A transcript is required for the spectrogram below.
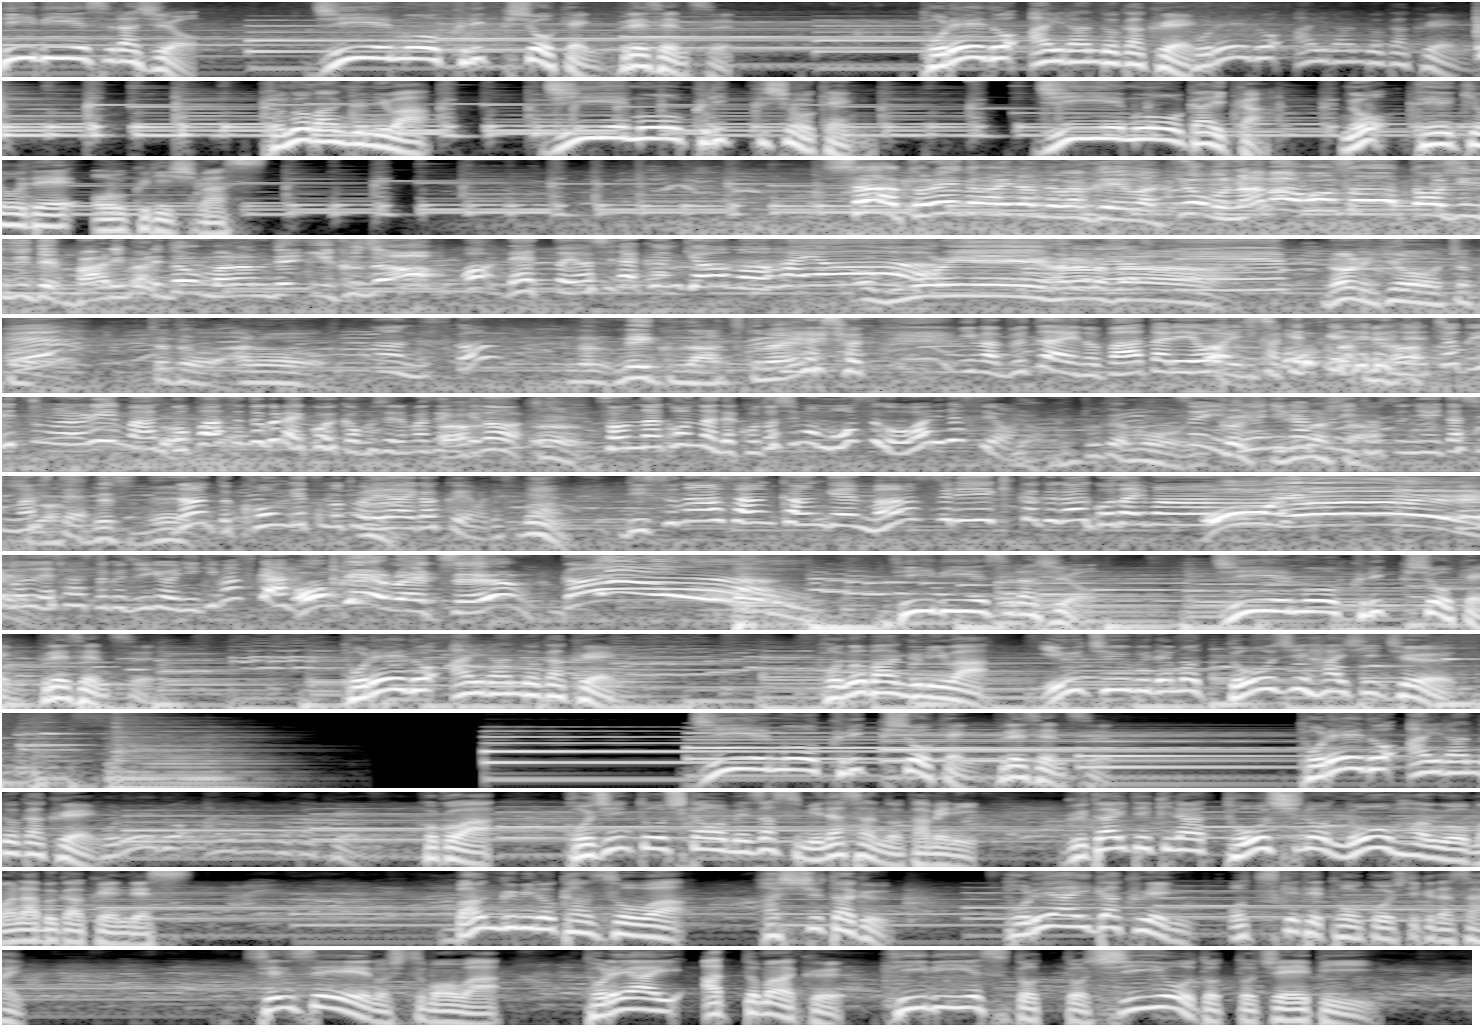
TBS ラジオ GMO クリック証券プレゼンツトレードアイランド学園。トレードアイランド学園。この番組は GMO クリック証券 GMO 外貨の提供でお送りします。さあトレードアイランド学園は今日も生放送投資についてバリバリと学んでいくぞ。おレッド吉田くん今日もおはよう。おグモリー花田さん何今日ちょっとえ？ちょっとあの何ですか？なメイクが熱くない？今舞台の場当たり終わりに駆けつけてるんで ちょっといつもよりまあ5%ぐらい濃いかもしれませんけど、あうん。そんなこんなで今年ももうすぐ終わりですよ。いや本当だよもうついに一ヶ月切12りました。月に突入いたしまし4て月ですね。なんと今月のトレアイ学園はですね、うん。リスナーさん還元マンスリー企画がございまおすーイエーイ！ということで早速授業に行きますか。オッケーレッツゴー！TBS ラジオ GMO クリック証券プレゼンツ。トレードアイランド学園。この番組は YouTube でも同時配信中。GMO クリック証券プレゼンツ。トレードアイランド学園。ここは個人投資家を目指す皆さんのために具体的な投資のノウハウを学ぶ学園です。番組の感想は「ハッシュタグトレアイ学園」をつけて投稿してください。先生への質問はトレアイアットマーク TBS.CO.JP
